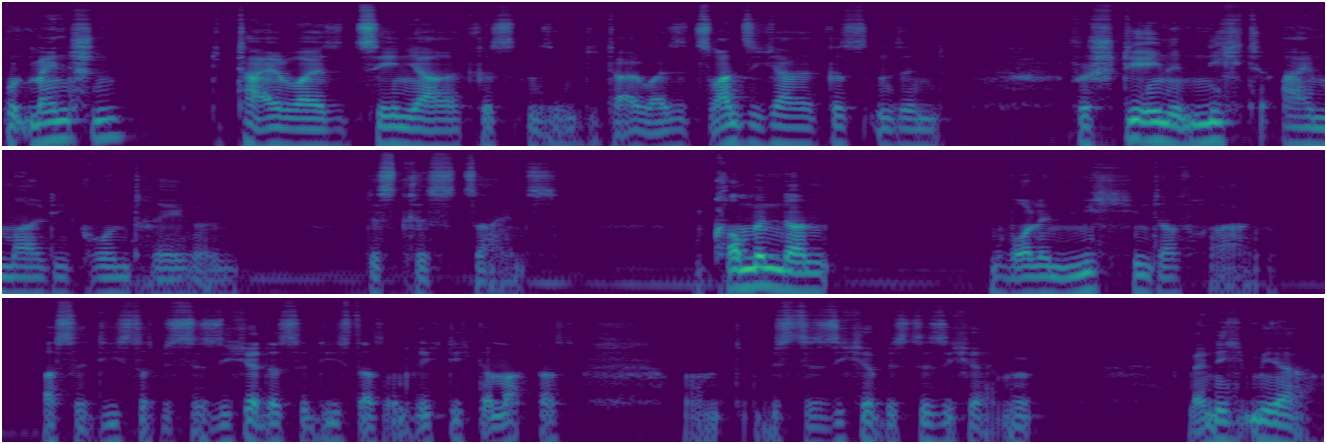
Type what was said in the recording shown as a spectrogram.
Und Menschen, die teilweise 10 Jahre Christen sind, die teilweise 20 Jahre Christen sind, verstehen nicht einmal die Grundregeln des Christseins und kommen dann und wollen mich hinterfragen. Hast du dies, das? Bist du sicher, dass du dies, das und richtig gemacht hast? Und bist du sicher, bist du sicher? Wenn ich mir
